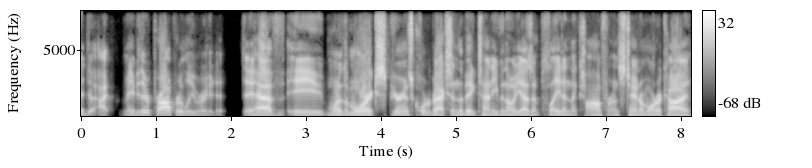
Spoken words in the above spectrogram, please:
I, I, maybe they're properly rated. They have a one of the more experienced quarterbacks in the Big Ten, even though he hasn't played in the conference. Tanner Mordecai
